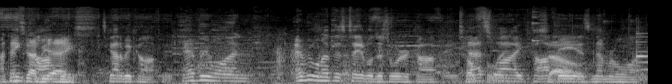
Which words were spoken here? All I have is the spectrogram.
I think It's gotta be coffee. eggs. It's got to be coffee. Everyone, everyone at this table just ordered coffee. That's why coffee So- is number one.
